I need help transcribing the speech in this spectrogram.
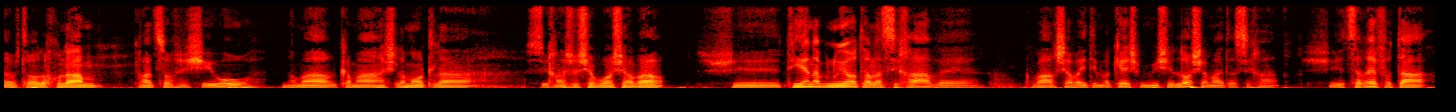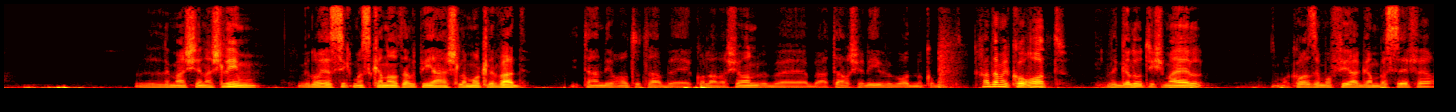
ערב טוב לכולם. לקראת סוף השיעור נאמר כמה השלמות לשיחה של שבוע שעבר, שתהיינה בנויות על השיחה, וכבר עכשיו הייתי מבקש ממי שלא שמע את השיחה, שיצרף אותה למה שנשלים, ולא יסיק מסקנות על פי ההשלמות לבד. ניתן לראות אותה בכל הלשון ובאתר שלי ובעוד מקומות. אחד המקורות לגלות ישמעאל, המקור הזה מופיע גם בספר,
